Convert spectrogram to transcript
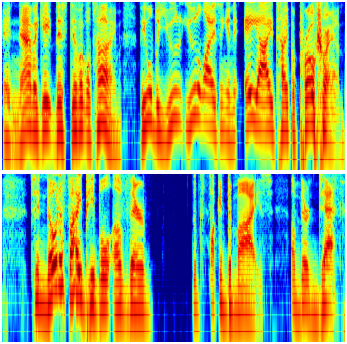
and navigate this difficult time, they will be u- utilizing an AI type of program to notify people of their the fucking demise, of their death.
